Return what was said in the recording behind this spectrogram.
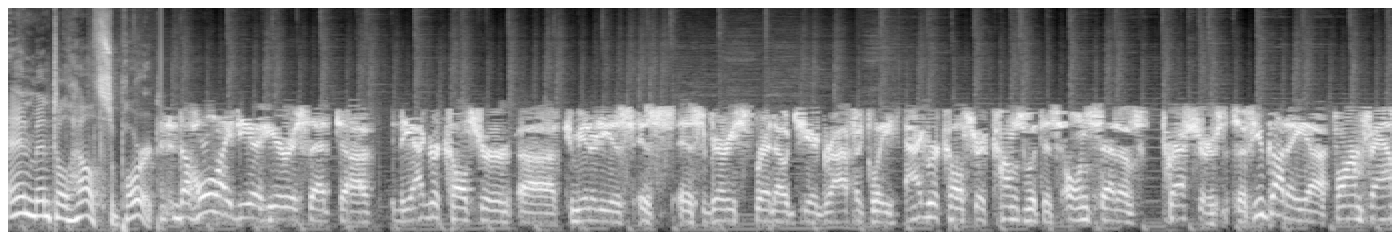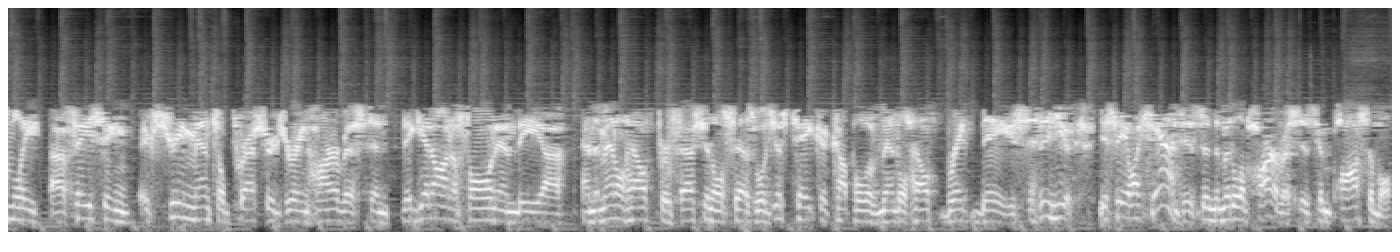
and mental health support. The whole idea here is that uh, the agriculture uh, community is, is, is very spread out geographically. Agriculture comes with its own set of pressures. So if you've got a uh, farm family uh, facing extreme mental pressure during harvest, and they get on a phone, and the uh, and the mental health professional says, "Well, just take a couple of mental health break days," you you say, "Well, I can't. It's in the middle of harvest. It's impossible."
